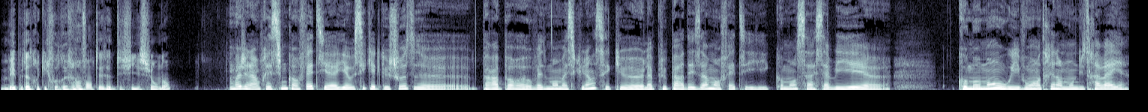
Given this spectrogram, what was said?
mais peut-être qu'il faudrait réinventer cette définition, non? Moi, j'ai l'impression qu'en fait, il y, a aussi quelque chose par rapport aux vêtements masculins, c'est que la plupart des hommes, en fait, ils commencent à s'habiller qu'au moment où ils vont entrer dans le monde du travail.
